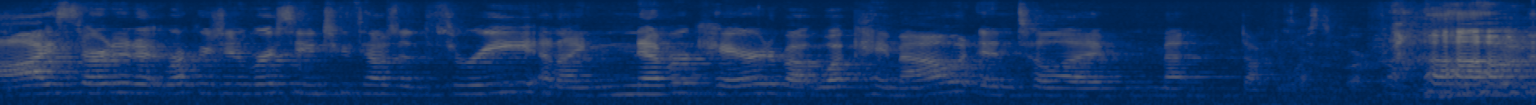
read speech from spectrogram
I started at Rutgers University in 2003, and I never cared about what came out until I met Dr. Westendorf. um,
